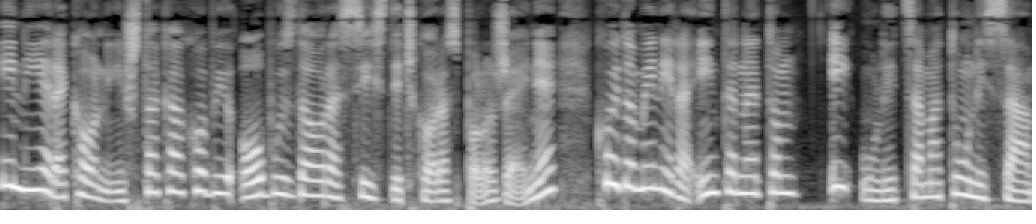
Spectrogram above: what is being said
i nije rekao ništa kako bi obuzdao rasističko raspoloženje koje dominira internetom i ulicama Tunisa.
